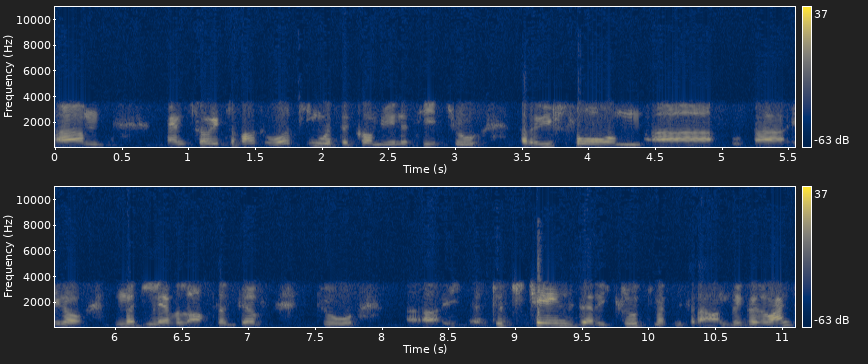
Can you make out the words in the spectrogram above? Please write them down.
Um, and so it's about working with the community to reform, uh, uh, you know, mid-level of the gov to uh, to change the recruitment ground. Because once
